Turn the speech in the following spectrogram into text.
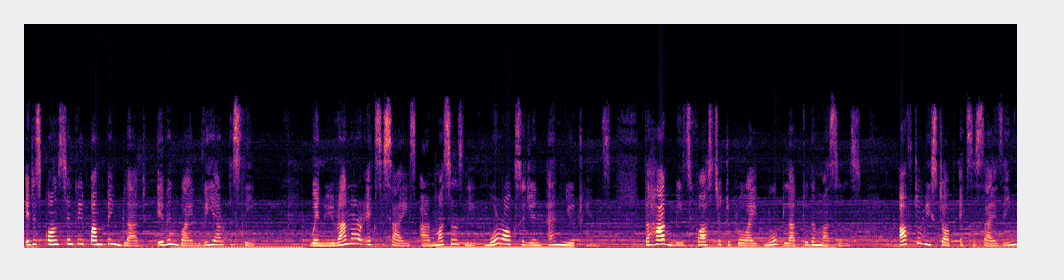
It is constantly pumping blood even while we are asleep. When we run or exercise, our muscles need more oxygen and nutrients. The heart beats faster to provide more blood to the muscles. After we stop exercising,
